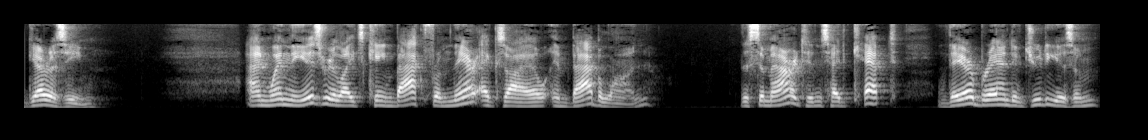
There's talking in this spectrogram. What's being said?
Gerizim. And when the Israelites came back from their exile in Babylon, the Samaritans had kept their brand of Judaism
